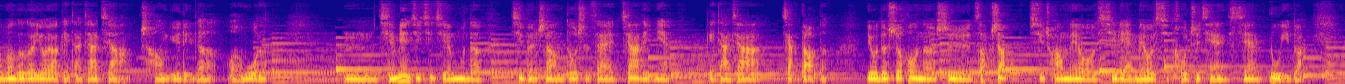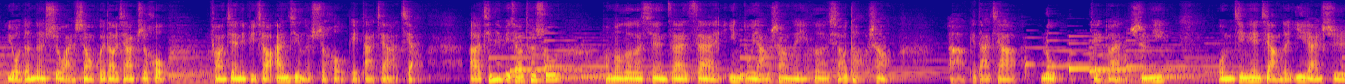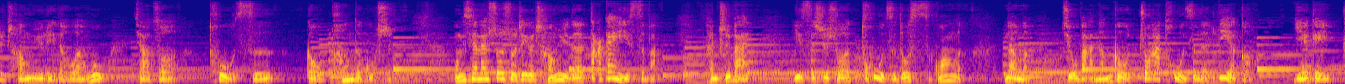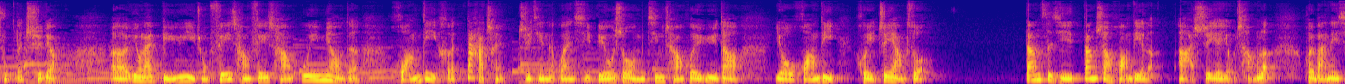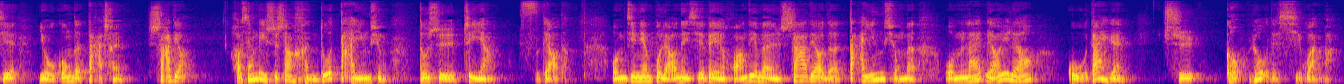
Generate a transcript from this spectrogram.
鹏鹏哥哥又要给大家讲成语里的文物了。嗯，前面几期节目呢，基本上都是在家里面给大家讲到的。有的时候呢是早上起床没有洗脸、没有洗头之前先录一段；有的呢是晚上回到家之后，房间里比较安静的时候给大家讲。啊，今天比较特殊。鹏鹏哥哥现在在印度洋上的一个小岛上，啊，给大家录这段声音。我们今天讲的依然是成语里的文物，叫做“兔死狗烹”的故事。我们先来说说这个成语的大概意思吧，很直白，意思是说兔子都死光了，那么就把能够抓兔子的猎狗也给煮了吃掉。呃，用来比喻一种非常非常微妙的皇帝和大臣之间的关系。比如说，我们经常会遇到有皇帝会这样做：当自己当上皇帝了啊，事业有成了，会把那些有功的大臣杀掉。好像历史上很多大英雄都是这样死掉的。我们今天不聊那些被皇帝们杀掉的大英雄们，我们来聊一聊古代人。吃狗肉的习惯吧。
